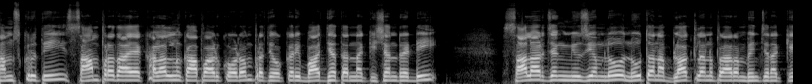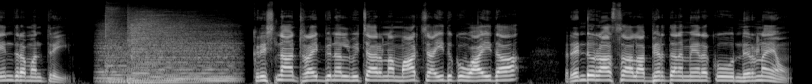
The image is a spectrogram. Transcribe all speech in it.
సంస్కృతి సాంప్రదాయ కళలను కాపాడుకోవడం ప్రతి ఒక్కరి బాధ్యతన్న కిషన్ రెడ్డి. సాలార్జంగ్ మ్యూజియంలో నూతన బ్లాక్లను ప్రారంభించిన కేంద్ర మంత్రి. కృష్ణా ట్రైబ్యునల్ విచారణ మార్చి ఐదుకు వాయిదా రెండు రాష్ట్రాల అభ్యర్థన మేరకు నిర్ణయం.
